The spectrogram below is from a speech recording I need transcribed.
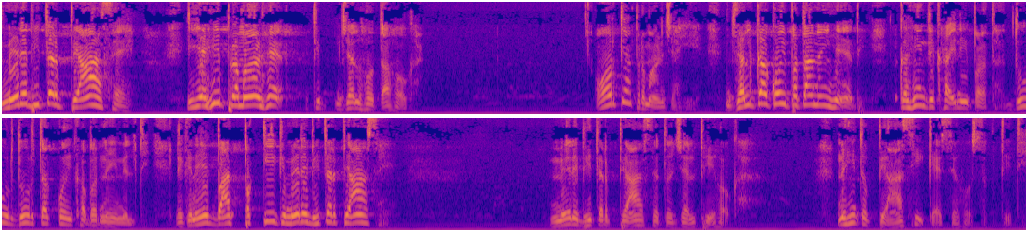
मेरे भीतर प्यास है, यही प्रमाण है कि जल होता होगा। और क्या प्रमाण चाहिए? जल का कोई पता नहीं है अभी। कहीं दिखाई नहीं पड़ता। दूर दूर तक कोई खबर नहीं मिलती। लेकिन एक बात पक्की कि मेरे भीतर प्यास है। मेरे भीतर प्यास है तो जल भी होगा। नहीं तो प्यास ही कैसे हो सकती थी?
